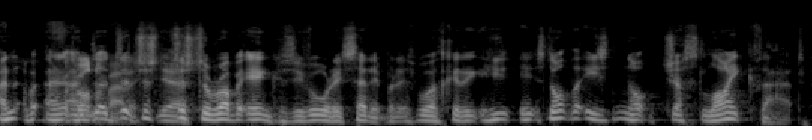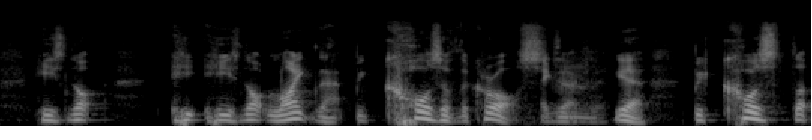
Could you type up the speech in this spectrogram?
And, and, and Forgotten uh, about ju- it. just Yeah. just to rub it in because you've already said it, but it's worth getting. He, it's not that he's not just like that. He's not. He, he's not like that because of the cross. Exactly. Mm. Yeah, because the,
